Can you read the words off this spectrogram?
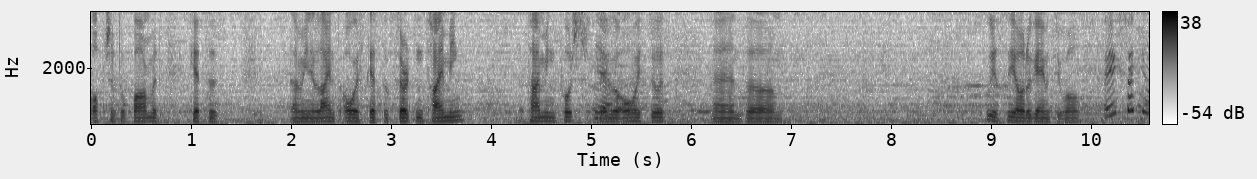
option to farm it. Get this. I mean, Alliance always gets a certain timing, a timing push. They will always do it, and um, we'll see how the games evolve. Are you expecting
